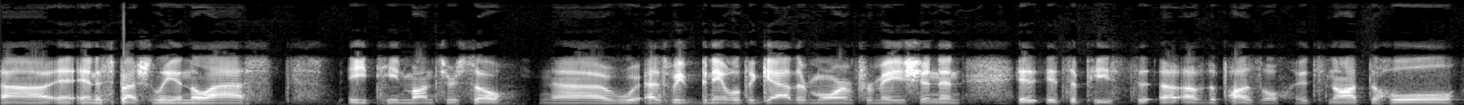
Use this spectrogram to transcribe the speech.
uh, and, especially in the last 18 months or so, uh, as we've been able to gather more information, and it, it's a piece to, uh, of the puzzle. It's not the whole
